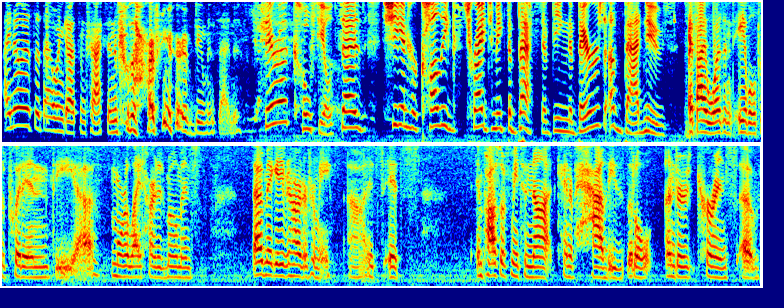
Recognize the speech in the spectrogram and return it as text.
I noticed that that one got some traction for the harbinger of doom and sadness. Sarah Coefield says she and her colleagues tried to make the best of being the bearers of bad news. If I wasn't able to put in the uh, more lighthearted moments, that would make it even harder for me. Uh, it's it's impossible for me to not kind of have these little undercurrents of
